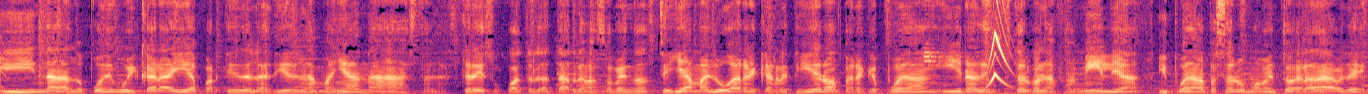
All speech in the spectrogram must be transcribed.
Y nada, lo pueden ubicar ahí a partir de las 10 de la mañana hasta las 3 o 4 de la tarde más o menos. Se llama el lugar El Carretillero para que puedan ir a degustar con la familia y puedan pasar un momento agradable.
